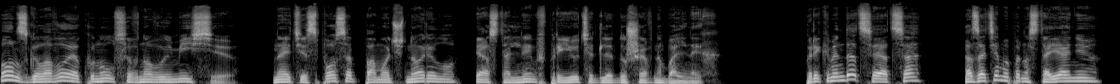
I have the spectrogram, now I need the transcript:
Он с головой окунулся в новую миссию — найти способ помочь Норилу и остальным в приюте для душевнобольных. По рекомендации отца, а затем и по настоянию,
